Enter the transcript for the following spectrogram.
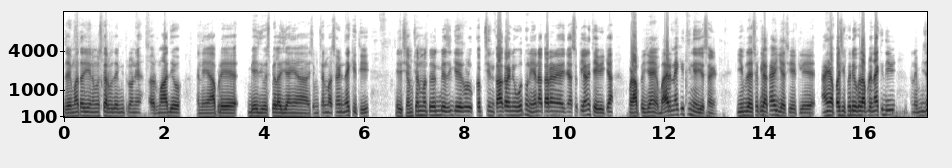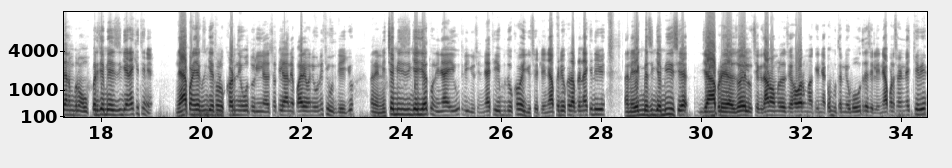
જય માતાજી, નમસ્કાર બધા મિત્રોને હર મહાદેવ. અને આપણે બે દિવસ પહેલા જે અહીંયા શમશાનમાં સણ નાખી હતી, એ શમશાનમાં તો એક બે જગ્યાએ થોડું કપચીને કાંકરાને એવું હતું ને, એના કારણે ત્યાં સકલા નથી આવી ક્યાં. પણ આપણે જ્યાં બહાર નાખી હતી ને જે સણ એ બધા સકલા ખાઈ ગયા છે એટલે અહીંયા પાછી ફરી વખત આપણે નાખી દેવી. અને બીજા નંબરમાં ઉપર જે બે જગ્યાએ નાખી હતી ને, ત્યાં પણ એક જગ્યાએ થોડું ખડને એવું હતું, એટલે સકલા અને પારેવાની એવું નથી ઉતરી ગયું. અને નીચે બીજી જગ્યાએ જે હતું ને, ત્યાં એ ઉતરી ગયું છે, ત્યાંથી એ બધું ખવાઈ ગયું છે, એટલે ત્યાં ફરી વખત આપણે નાખી દેવી. અને એક બે જગ્યા બી છે, જ્યાં આપણે જોયેલું છે કે જાણવા મળ્યું છે હવારમાં કે ત્યાં કબૂતર ને બહુ ઉતરે છે એટલે ત્યાં પણ શણી નાખી એવી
